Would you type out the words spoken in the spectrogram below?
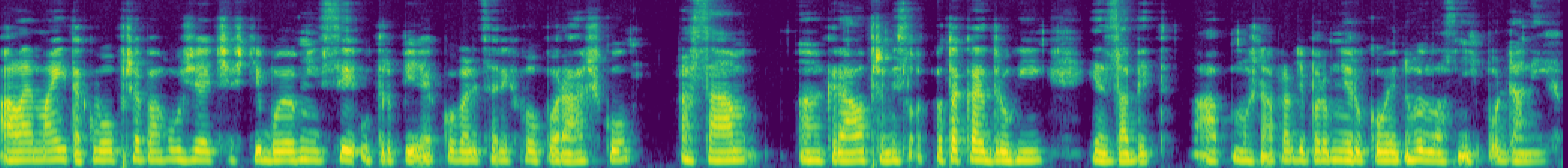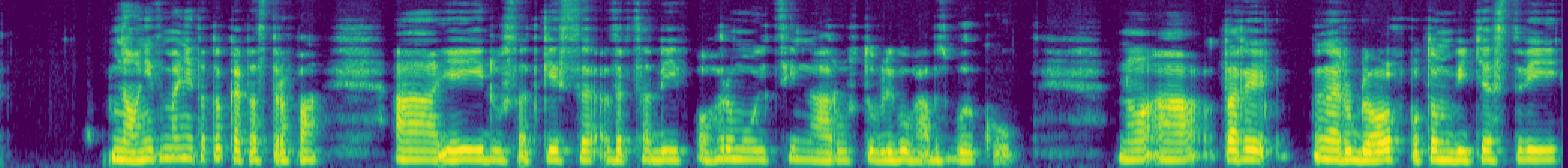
ale mají takovou převahu, že čeští bojovníci utrpí jako velice rychlou porážku a sám král Přemysl Otakar II. je zabit a možná pravděpodobně rukou jednoho z vlastních poddaných. No, nicméně tato katastrofa a její důsledky se zrcadlí v ohromujícím nárůstu vlivu Habsburků. No a tady Rudolf po tom vítězství,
